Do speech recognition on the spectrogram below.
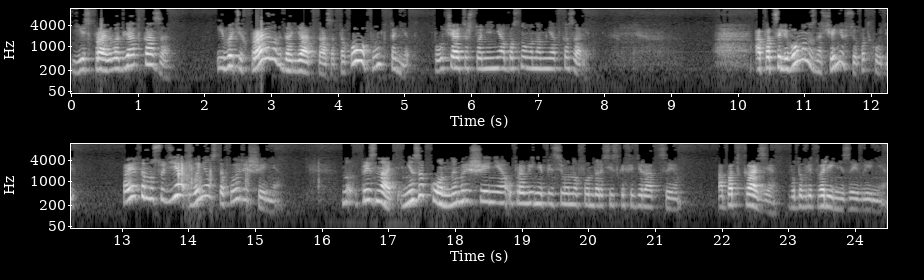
Есть правила для отказа. И в этих правилах для отказа такого пункта нет. Получается, что они необоснованно мне отказали а по целевому назначению все подходит. Поэтому судья вынес такое решение. Ну, признать незаконным решение Управления Пенсионного фонда Российской Федерации об отказе в удовлетворении заявления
